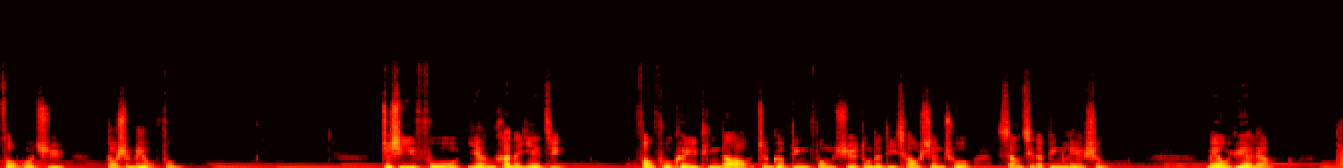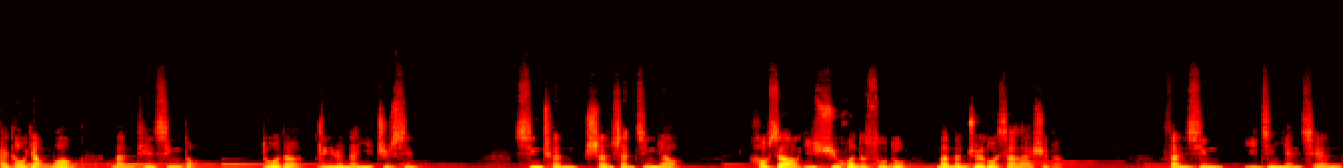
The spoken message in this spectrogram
走过去，倒是没有风。这是一幅严寒的夜景，仿佛可以听到整个冰封雪冻的地壳深处响起的冰裂声。没有月亮，抬头仰望，满天星斗，多得令人难以置信。星辰闪闪竞耀，好像以虚幻的速度慢慢坠落下来似的。繁星一近眼前，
